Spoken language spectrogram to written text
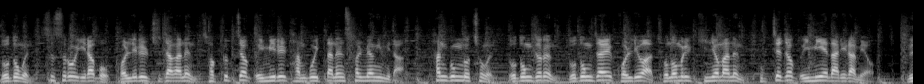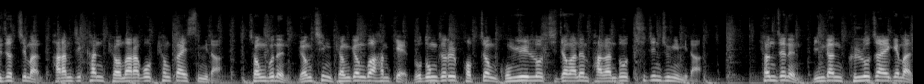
노동은 스스로 일하고 권리를 주장하는 적극적 의미를 담고 있다는 설명입니다. 한국노총은 노동절은 노동자의 권리와 존엄을 기념하는 국제적 의미의 날이라며 늦었지만 바람직한 변화라고 평가했습니다. 정부는 명칭 변경과 함께 노동절을 법정 공휴일로 지정하는 방안도 추진 중입니다. 현재는 민간 근로자에게만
